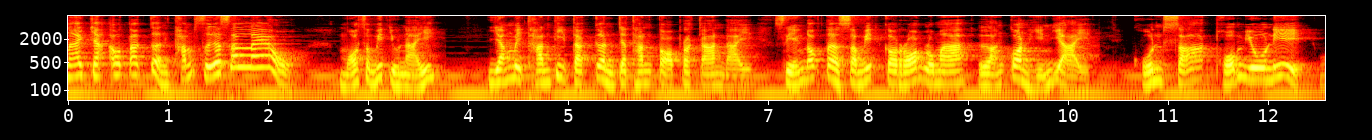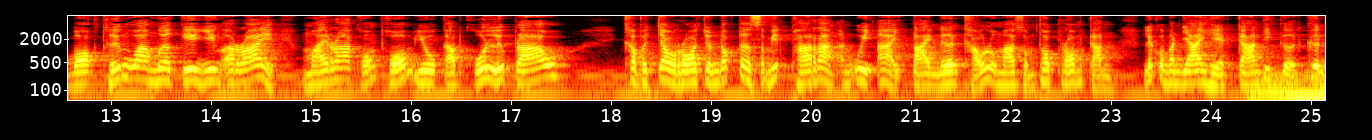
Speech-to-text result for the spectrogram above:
นายจะเอาตาเกิ้นทำเสือซะแล้ว หมอสมิธอยู่ไหน ยังไม่ทันที่ตาเกิ้นจะทันต่อประการใด เสียงด็อกเตอร์สมิธก็ร้องลงมาหลังก้อนหินใหญ่ คุณศักดิ์ผมอยู่นี่ บอกถึงว่าเมื่อกี้ยิงอะไร ไมร่าของผมอยู่กับคุณหรือเปล่า ข้าพเจ้ารอจนด็อกเตอร์สมิธพาร่างอันอุ้ยอ้ายไต่เนินเขาลงมาสมทบพร้อมกัน แล้วก็บรรยายเหตุการณ์ที่เกิดขึ้น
